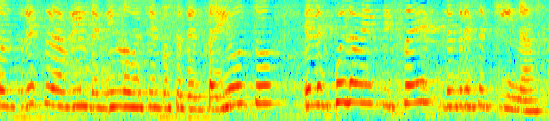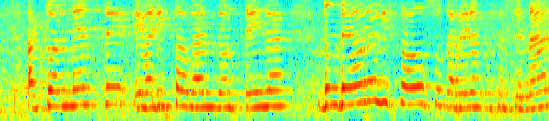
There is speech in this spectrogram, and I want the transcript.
El 13 de abril de 1978 en la Escuela 26 de Tres Esquinas, actualmente Evarista Galde Ortega, donde ha realizado su carrera profesional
